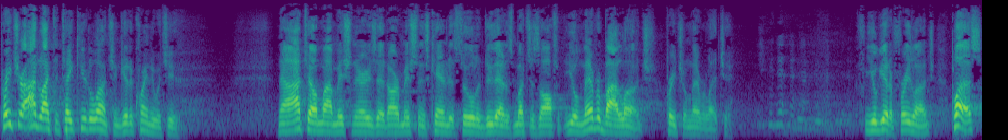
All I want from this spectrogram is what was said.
Preacher, I'd like to take you to lunch and get acquainted with you. Now, I tell my missionaries at our missions candidate school to do that as much as often. You'll never buy lunch. Preacher will never let you. You'll get a free lunch. Plus,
